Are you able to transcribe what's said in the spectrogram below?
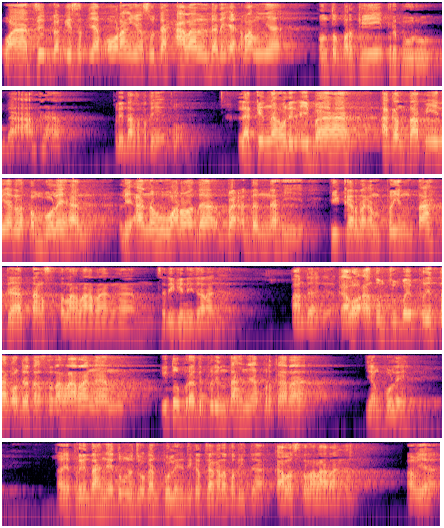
wajib bagi setiap orang yang sudah halal dari ihramnya untuk pergi berburu. Enggak ada perintah seperti itu. Lakinnahu lil ibahah akan tapi ini adalah pembolehan li'annahu warada ba'dan nahi dikarenakan perintah datang setelah larangan. Jadi gini caranya. Tandanya, kalau antum jumpai perintah kalau datang setelah larangan, itu berarti perintahnya perkara yang boleh. Nah, perintahnya itu menunjukkan boleh dikerjakan atau tidak kalau setelah larangan. Paham ya?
